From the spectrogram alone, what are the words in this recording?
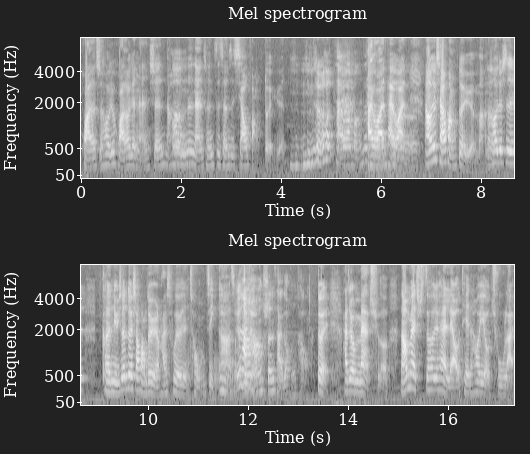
滑的时候就滑到一个男生，然后那男生自称是消防队员，嗯、台湾吗？台湾。台湾，然后就消防队员嘛，然后就是可能女生对消防队员还是会有点憧憬啊什么，因为他们好像身材都很好。对，他就 match 了，然后 match 之后就开始聊天，然后也有出来，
